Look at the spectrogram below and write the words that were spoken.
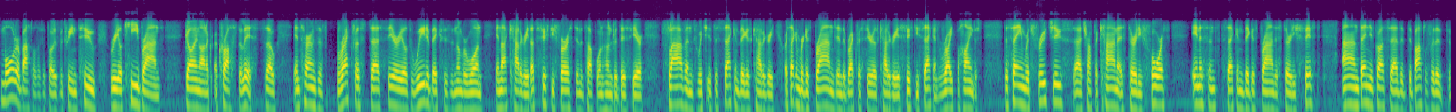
smaller battles, I suppose, between two real key brands going on ac- across the list. So in terms of breakfast uh, cereals, Weetabix is the number one in that category. That's 51st in the top 100 this year. Flahavans, which is the second biggest category, or second biggest brand in the breakfast cereals category, is 52nd, right behind it. The same with fruit juice. Uh, Tropicana is 34th. Innocence, the second biggest brand, is 35th. And then you've got uh, the, the battle for the, the,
